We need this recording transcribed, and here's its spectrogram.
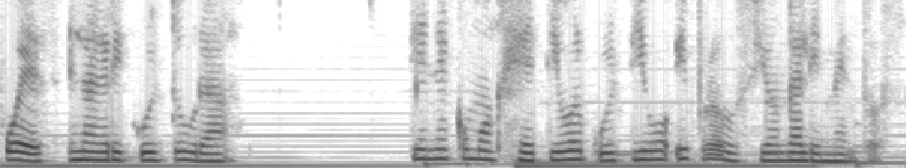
Pues en la agricultura tiene como objetivo el cultivo y producción de alimentos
